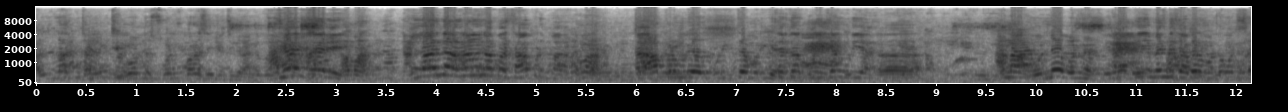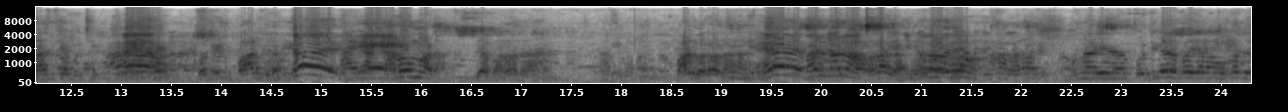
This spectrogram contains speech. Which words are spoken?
எல்லாம் தட்டி போட்டு சூப்பரா செஞ்சு வச்சுக்கிறாங்க. சரி, சரி. ஆமா. நல்லா இருந்தா அதனால சாப்பிடுப்பா. ஆமா. சாப்பிட முடியாது குடிக்கவே முடியாது. குடிக்க முடியாது. ஆனா ஒண்ணே ஒண்ணு. மென்னு சாப்பிடு. மட்டும் கொஞ்சம் ஜாஸ்தியா போச்சு. பால் கூட. ஏய், கறவு மாடா ஏன் வராதா? பால் வராதா. முன்னாடி பொட்டிக்கார பையன் உட்காந்து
